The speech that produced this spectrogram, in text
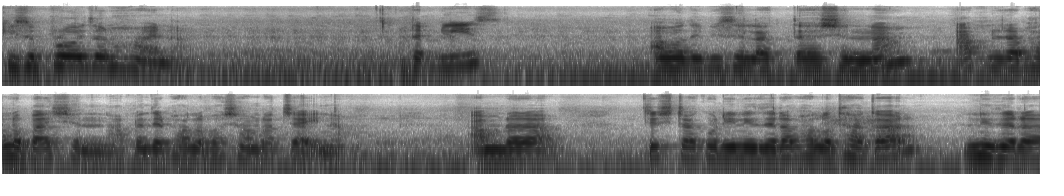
কিছু প্রয়োজন হয় না। তা প্লিজ আমাদের পিছিয়ে লাগতে আসেন না। আপনারা ভালোবাসেন না। আপনাদের ভালোবাসা আমরা চাই না। আমরা চেষ্টা করি নিজেরা ভালো থাকার, নিজেরা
